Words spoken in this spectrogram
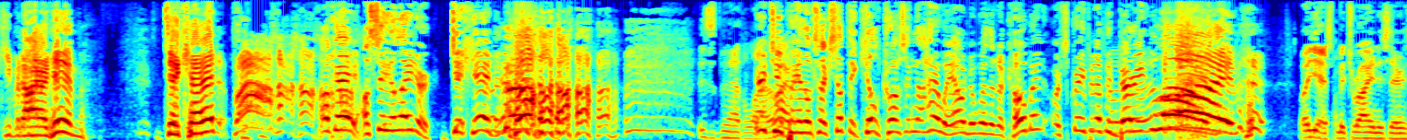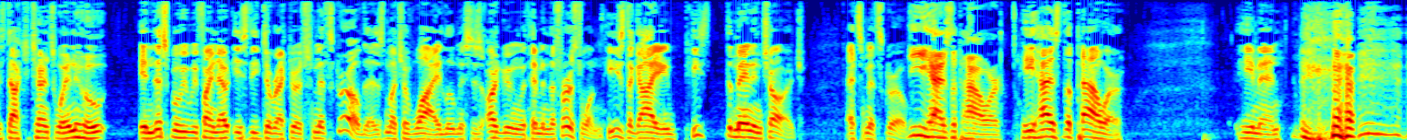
Keep an eye on him. Dickhead. Okay, I'll see you later, dickhead. This is not the Your toupee looks like something killed crossing the highway. I don't know whether to comb it or scrape it up and bury it alive. Well, yes, Mitch Ryan is there as Dr. Terrence Wynn, who in this movie we find out is the director of Smith's Grove. That is much of why Loomis is arguing with him in the first one. He's the guy, he's the man in charge at Smith's Grove. he has the power. He has the power. He man.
